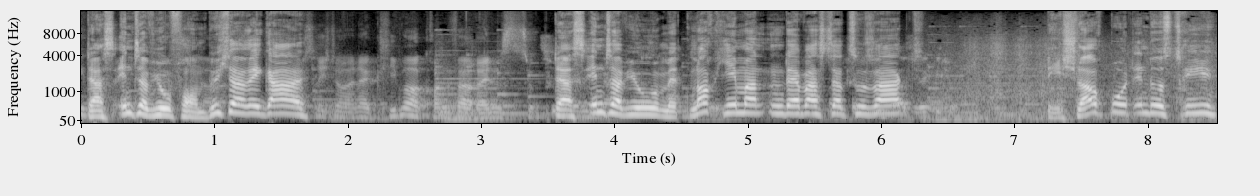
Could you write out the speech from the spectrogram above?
Das Interview vom Bücherregal. Das Interview mit noch jemandem, der was dazu sagt. Die Schlauchbootindustrie.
